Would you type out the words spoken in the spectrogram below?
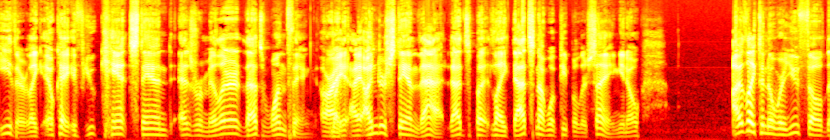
either like okay if you can't stand ezra miller that's one thing all right, i understand that that's but like that's not what people are saying you know i'd like to know where you felt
